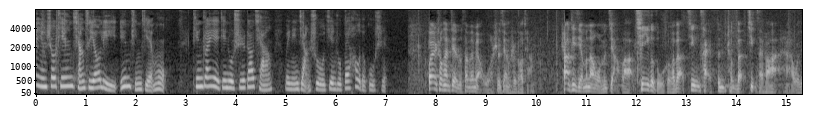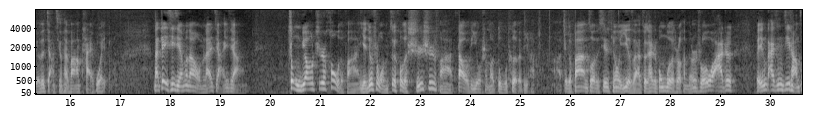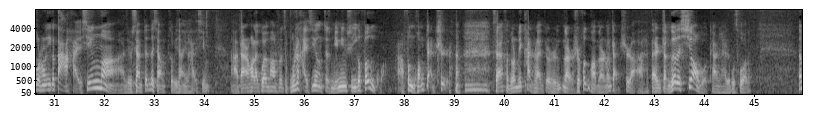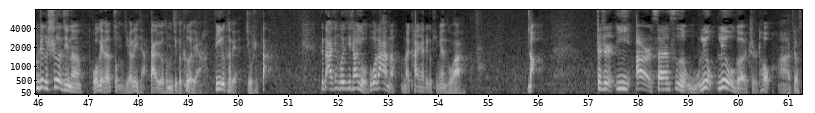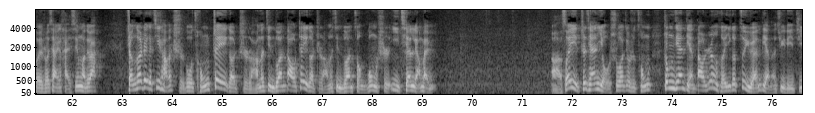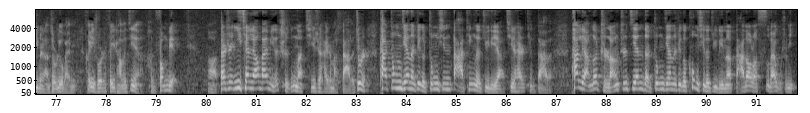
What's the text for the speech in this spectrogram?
欢迎收听强词有理音频节目，听专业建筑师高强为您讲述建筑背后的故事。欢迎收看《建筑三百秒》，我是建筑师高强。上期节目呢，我们讲了七个组合的精彩纷呈的竞赛方案啊，我觉得讲竞赛方案太过瘾了。那这期节目呢，我们来讲一讲中标之后的方案，也就是我们最后的实施方案到底有什么独特的地方啊？这个方案做的其实挺有意思啊。最开始公布的时候，很多人说哇，这北京大兴机场做成一个大海星嘛，就是像真的像特别像一个海星啊。当然后来官方说这不是海星，这明明是一个凤凰啊，凤凰展翅。虽然很多人没看出来，就是哪儿是凤凰哪儿能展翅啊，但是整个的效果看上去还是不错的。那么这个设计呢，我给它总结了一下，大概有这么几个特点啊。第一个特点就是大。这个大兴国际机场有多大呢？我们来看一下这个平面图啊。那这是一二三四五六六个指头啊，就所以说像一个海星嘛，对吧？整个这个机场的尺度，从这个指廊的近端到这个指廊的近端，总共是一千两百米。啊，所以之前有说，就是从中间点到任何一个最远点的距离，基本上就是六百米，可以说是非常的近啊，很方便。啊，但是一千两百米的尺度呢，其实还是蛮大的，就是它中间的这个中心大厅的距离啊，其实还是挺大的。它两个指廊之间的中间的这个空隙的距离呢，达到了四百五十米。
